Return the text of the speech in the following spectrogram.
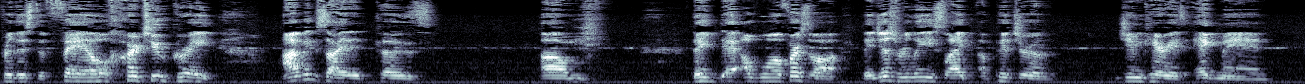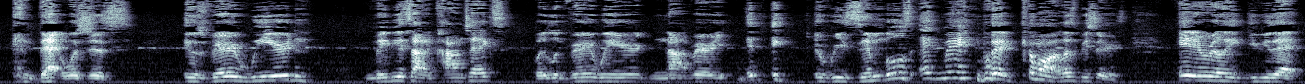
for this to fail or do great. I'm excited because um, they, they uh, well, first of all, they just released like a picture of Jim Carrey as Eggman, and that was just it was very weird. Maybe it's out of context, but it looked very weird. Not very. It it, it resembles Eggman, but come on, let's be serious. It didn't really give you that.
